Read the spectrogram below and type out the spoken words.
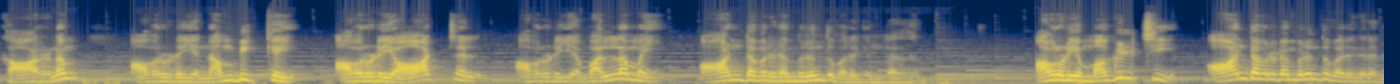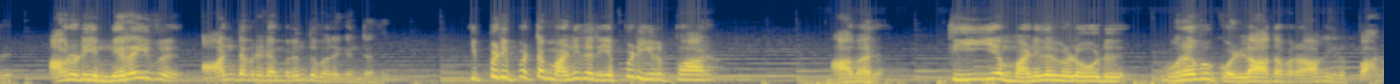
காரணம் அவருடைய நம்பிக்கை அவருடைய ஆற்றல் அவருடைய வல்லமை ஆண்டவரிடமிருந்து வருகின்றது. அவருடைய மகிழ்ச்சி ஆண்டவரிடமிருந்து வருகிறது. அவருடைய நிறைவு ஆண்டவரிடமிருந்து வருகின்றது. இப்படிப்பட்ட மனிதர் எப்படி இருப்பார்? அவர் தீய மனிதர்களோடு உறவு கொள்ளாதவராக இருப்பார்.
